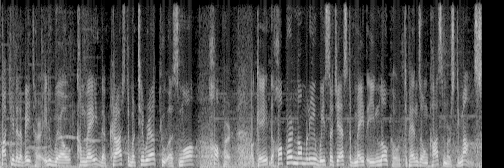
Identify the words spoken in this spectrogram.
bucket elevator. It will convey the crushed material to a small hopper. Okay, the hopper normally we suggest made in local, depends on customers' demands.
